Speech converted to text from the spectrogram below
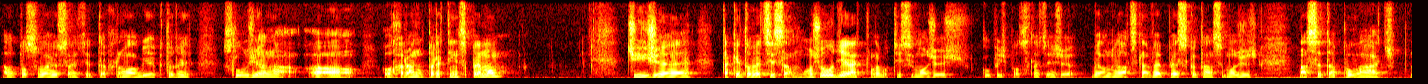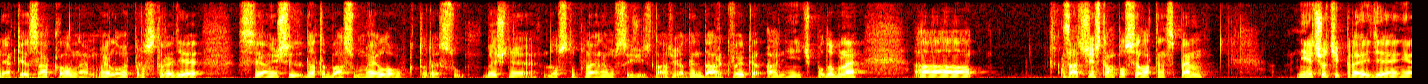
ale posúvajú sa aj tie technológie, ktoré slúžia na uh, ochranu pred tým spamom. Čiže takéto veci sa môžu udiať, lebo ty si môžeš kúpiť v podstate, že veľmi lacné VPS, tam si môžeš nasetapovať nejaké základné mailové prostredie, stiahneš si databázu mailov, ktoré sú bežne dostupné, nemusíš ísť na žiaden dark web ani nič podobné. A začneš tam posielať ten spam, niečo ti prejde, nie,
